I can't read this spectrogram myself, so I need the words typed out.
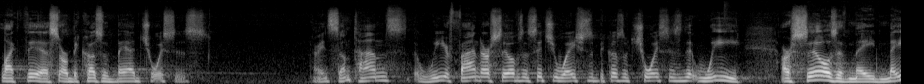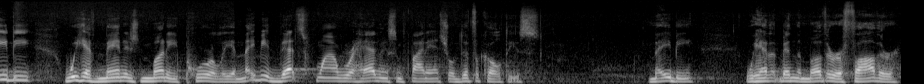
like this are because of bad choices. I mean, sometimes we find ourselves in situations because of choices that we ourselves have made. Maybe we have managed money poorly, and maybe that's why we're having some financial difficulties. Maybe we haven't been the mother or father,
